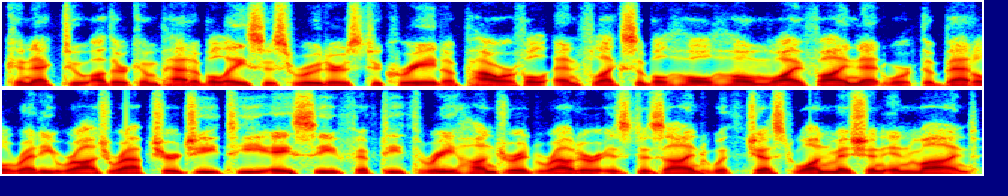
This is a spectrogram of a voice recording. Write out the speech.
connect to other compatible ASUS routers to create a powerful and flexible whole home Wi-Fi network. The battle-ready ROG Rapture GT-AC 5300 router is designed with just one mission in mind,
